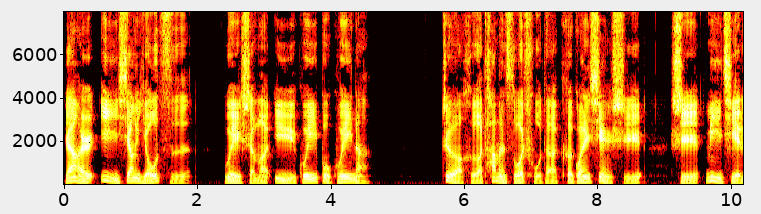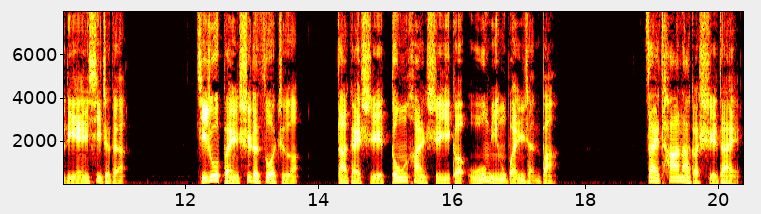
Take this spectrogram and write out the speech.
然而异乡游子为什么欲归不归呢？这和他们所处的客观现实是密切联系着的。即如本诗的作者，大概是东汉时一个无名文人吧。在他那个时代。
